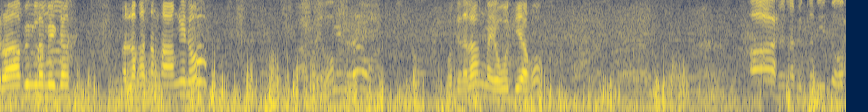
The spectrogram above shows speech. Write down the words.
Grabing lamig ng ang lakas ng hangin, oh. Buti na lang, may hoodie ako. Ah, May lamig na dito. oh.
